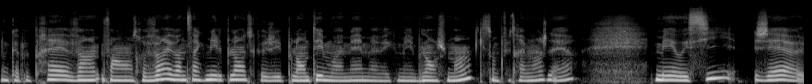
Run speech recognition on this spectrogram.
donc à peu près 20, enfin, entre 20 et 25 000 plantes que j'ai plantées moi-même avec mes blanches mains, qui sont plus très blanches d'ailleurs. Mais aussi, j'ai, euh,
